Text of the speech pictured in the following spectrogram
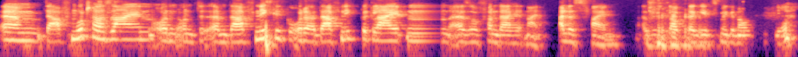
ähm, darf Mutter sein und, und ähm, darf Nick oder darf Nick begleiten. Also von daher, nein, alles fein. Also ich glaube, da geht es mir genau wie dir.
